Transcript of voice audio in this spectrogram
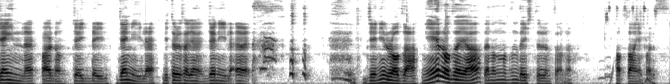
Jane ile, pardon. Jade değil. Jenny ile. Bir türlü söyleyemiyorum. Jenny ile, evet. Jenny Rosa. Niye Rosa ya? Ben onun adını değiştiririm sonra. Patron yaparız.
